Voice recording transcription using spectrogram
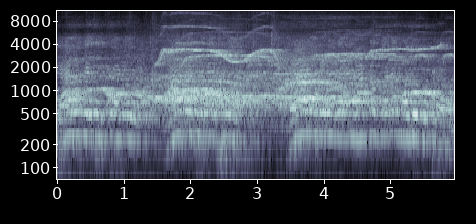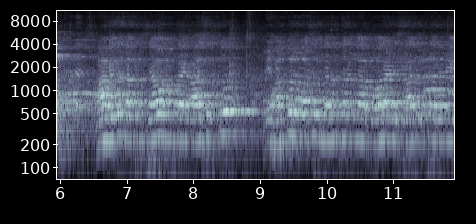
త్యాగం చేసి వచ్చాడు ఆంధ్రప్రదేశ్లో వేళాపురం అనే మధు పుట్టినవాడు. ఆ విధంగా అతని సేవలు ఉంటాయని ఆశిస్తూ మీ హక్కుల కోసం నిరంతరంగా పోరాడి సాధిస్తారని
